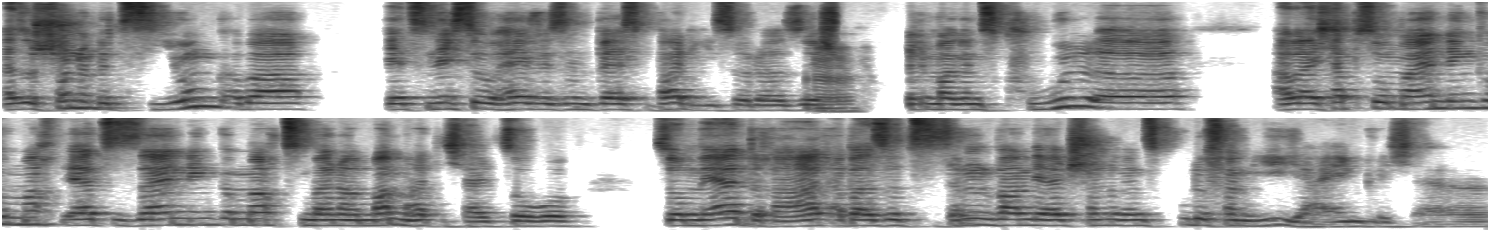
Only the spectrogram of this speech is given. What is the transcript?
also schon eine Beziehung, aber jetzt nicht so, hey, wir sind Best Buddies oder so. Mhm. Ich fand immer ganz cool, äh, aber ich habe so mein Ding gemacht, er hat so sein Ding gemacht. Zu meiner Mom hatte ich halt so so mehr Draht, aber so zusammen waren wir halt schon eine ganz coole Familie eigentlich. Äh,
